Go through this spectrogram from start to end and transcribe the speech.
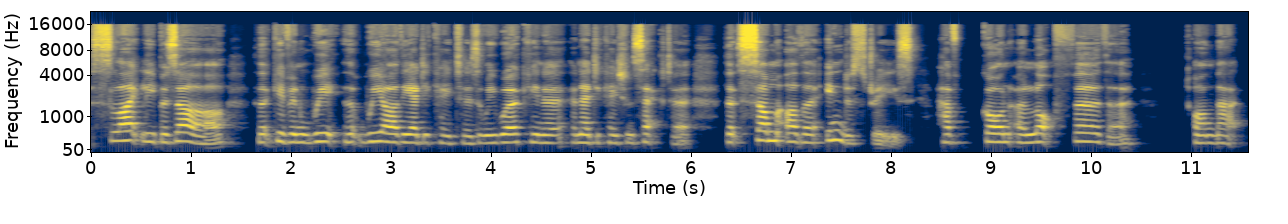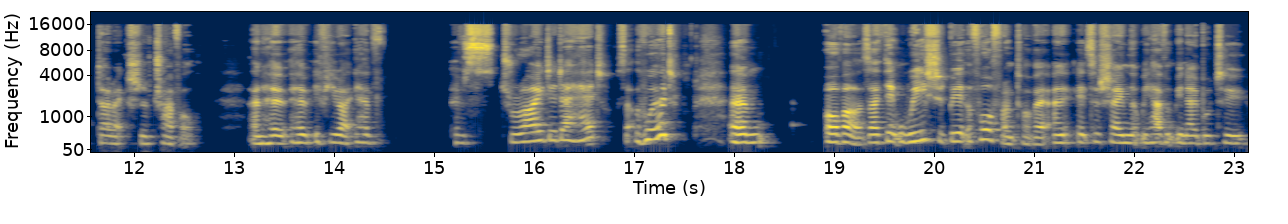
slightly bizarre that given we that we are the educators and we work in a, an education sector, that some other industries have gone a lot further on that direction of travel, and have, have if you like, have have strided ahead. Is that the word? Um, of us, I think we should be at the forefront of it, and it's a shame that we haven't been able to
